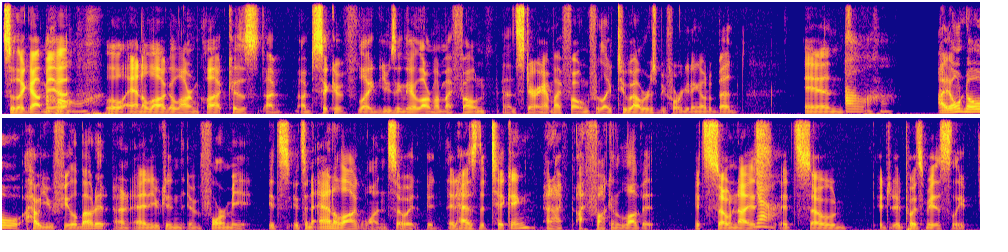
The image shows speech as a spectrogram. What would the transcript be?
so they got me a, Oh. a little analog alarm clock because I'm I'm sick of like using the alarm on my phone and then staring at my phone for like two hours before getting out of bed. And Oh. Uh-huh. I don't know how you feel about it, and, and you can inform me. It's it's an analog one, so it, it, it has the ticking, and I I fucking love it. It's so nice. Yeah. It's so it it puts me to sleep.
